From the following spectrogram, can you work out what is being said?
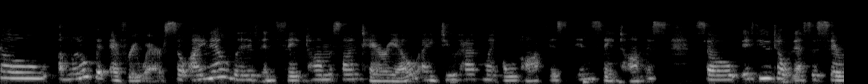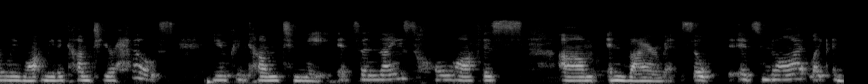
go a little bit everywhere. So I now live in St. Thomas, Ontario. I do have my own office in St. Thomas. So if you don't necessarily want me to come to your house, you can come to me. It's a nice home office um, environment. So it's not like a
